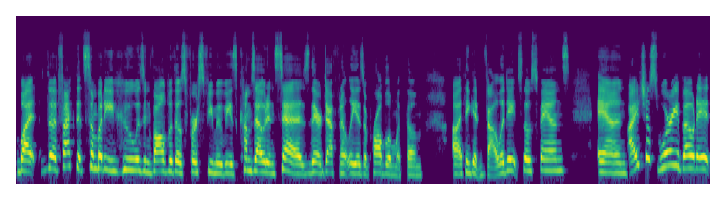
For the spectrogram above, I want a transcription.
but the fact that somebody who was involved with those first few movies comes out and says there definitely is a problem with them uh, i think it validates those fans and I just worry about it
